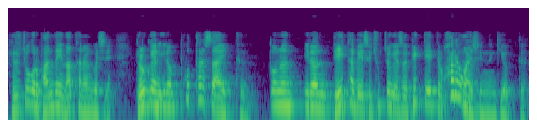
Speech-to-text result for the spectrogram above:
계속적으로 반등이 나타나는 것이 결국에는 이런 포털 사이트 또는 이런 데이터베이스 축적해서 빅데이터를 활용할 수 있는 기업들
